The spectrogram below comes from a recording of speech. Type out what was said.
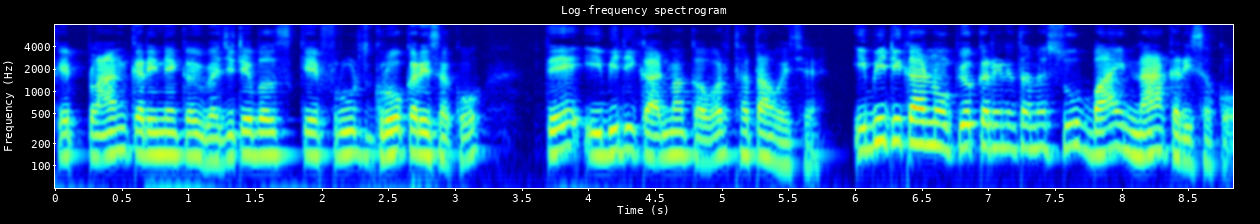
કંઈ પ્લાન્ટ કરીને કંઈ વેજીટેબલ્સ કે ફ્રૂટ્સ ગ્રો કરી શકો, તે ઈબીટી કાર્ડમાં કવર થતા હોય છે. ઈબીટી કાર્ડનો ઉપયોગ કરીને તમે શું બાય ના કરી શકો?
